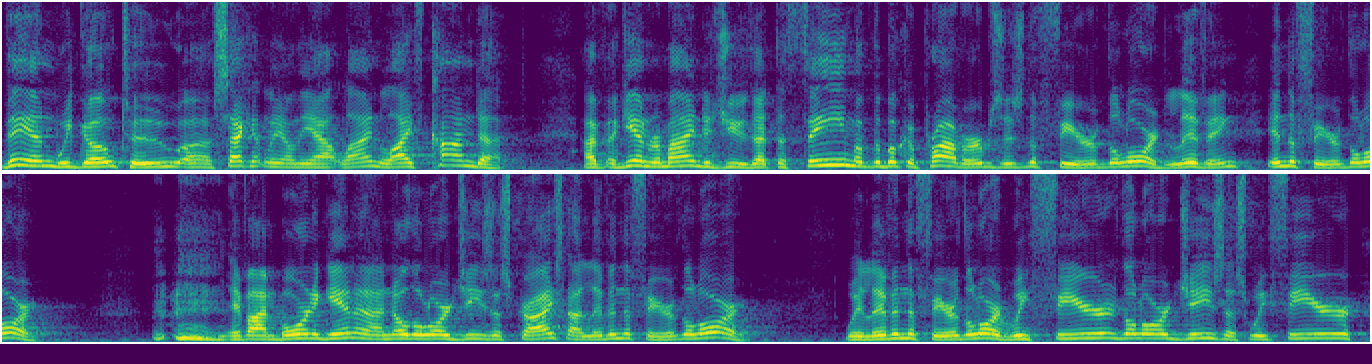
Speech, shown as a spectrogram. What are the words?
Then we go to, uh, secondly, on the outline, life conduct. I've again reminded you that the theme of the book of Proverbs is the fear of the Lord, living in the fear of the Lord. if I'm born again and I know the Lord Jesus Christ, I live in the fear of the Lord. We live in the fear of the Lord. We fear the Lord Jesus. We fear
